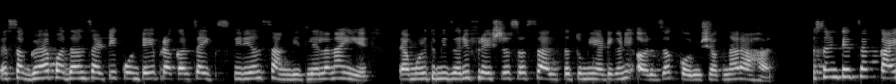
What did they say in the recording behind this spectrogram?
या सगळ्या पदांसाठी कोणत्याही प्रकारचा एक्सपिरियन्स सांगितलेला नाहीये. त्यामुळे तुम्ही जरी फ्रेशर्स असाल तर तुम्ही या ठिकाणी अर्ज करू शकणार आहात. पर्सेंटेजचा काय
